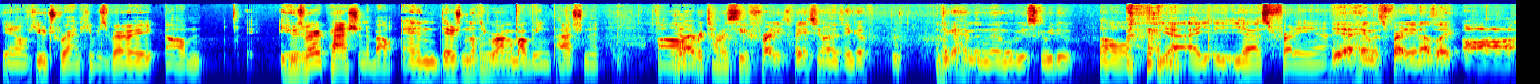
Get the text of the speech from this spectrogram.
you know, huge rant. He was very um, he was very passionate about, and there's nothing wrong about being passionate. Um, you know, every time I see Freddie's face, you know what I think of? I think of him in the movie Scooby Doo. Oh yeah, I, yes, Freddie. Yeah. Yeah, him as Freddy, and I was like, "Aw,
